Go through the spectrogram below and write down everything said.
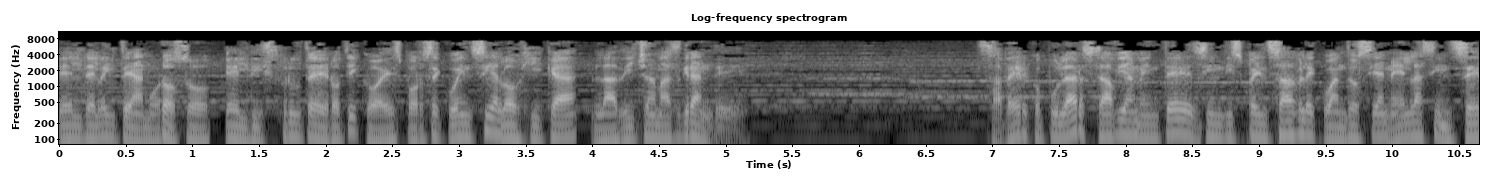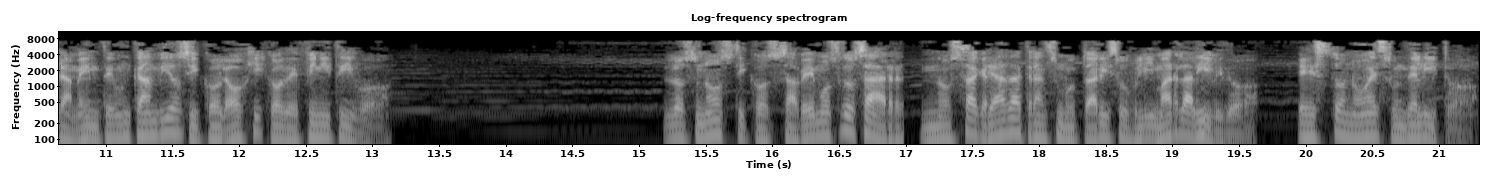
El deleite amoroso, el disfrute erótico es por secuencia lógica, la dicha más grande. Saber copular sabiamente es indispensable cuando se anhela sinceramente un cambio psicológico definitivo. Los gnósticos sabemos gozar, nos agrada transmutar y sublimar la libido. Esto no es un delito.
